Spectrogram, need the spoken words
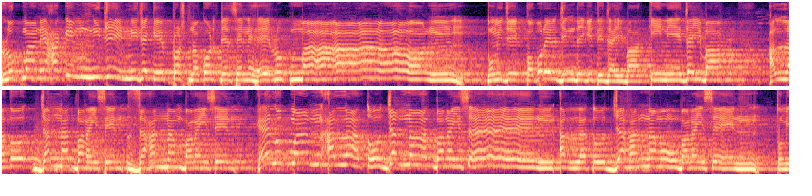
লুকমানে হাকিম নিজে নিজেকে প্রশ্ন করতেছেন, হে লুকমান তুমি যে কবরের জিন্দিগিতে যাইবা, কি নিয়ে যাইবা? আল্লাহ তো জান্নাত বানাইছেন, জাহান্নাম বানাইছেন। হে লুকমান, আল্লাহ তো জান্নাত বানাইছেন, আল্লাহ তো জাহান্নামও বানাইছেন। তুমি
